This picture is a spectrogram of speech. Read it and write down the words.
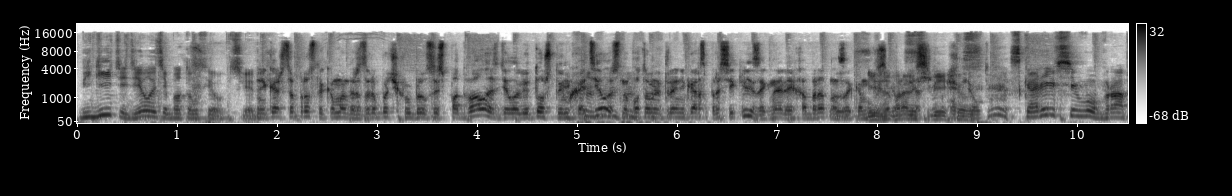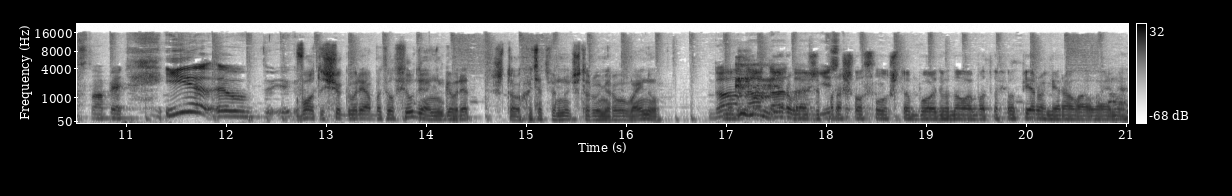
бегите, делайте Battlefield следующий. Мне кажется, просто команда разработчиков выбралась из подвала, сделали то, что им хотелось, но потом Electronic Arts просекли и загнали их обратно за компьютер. И забрали себе еще. Скорее всего, в рабство опять. И... э, Вот, еще говоря о Battlefield, они говорят, что хотят вернуть Вторую мировую войну. Да, Ну, да, да, первая да, же прошел слух, что будет в новой Battlefield Первая мировая война.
